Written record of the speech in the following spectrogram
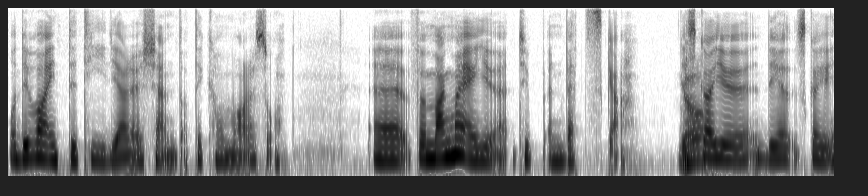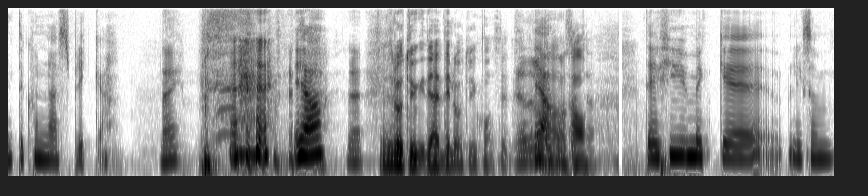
Och det var inte tidigare känt att det kan vara så. Eh, för magma är ju typ en vätska. Det, Ja. ska ju, det ska ju inte kunna spricka. Nej, ja, Det låter ju, det, det låter ju konstigt. det låter Ja. konstigt. Ja. Ja. det är hur mycket liksom,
